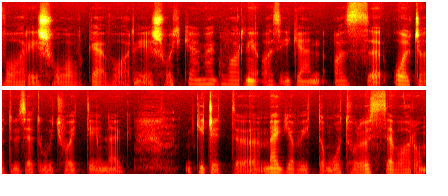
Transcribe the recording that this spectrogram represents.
var, és hova kell varni, és hogy kell megvarni, az igen, az uh, olcsa a tüzet úgy, hogy tényleg kicsit uh, megjavítom, otthon összevarom,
